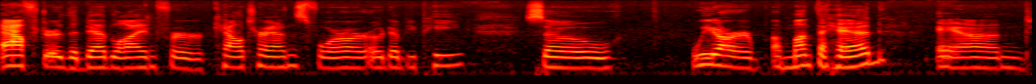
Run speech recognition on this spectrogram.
after the deadline for Caltrans for our OWP. So we are a month ahead, and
